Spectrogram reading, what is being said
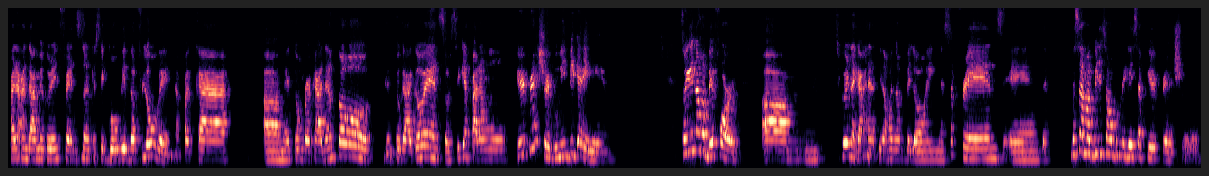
parang ang dami ko rin friends noon kasi go with the flow eh. Na pagka um, itong barkadang to, ganito gagawin. So sige, parang peer pressure, bumibigay eh. So yun ako before um, siguro naghahanap din ako ng belonging na sa friends and basta mabilis ako bumigay sa peer pressure.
